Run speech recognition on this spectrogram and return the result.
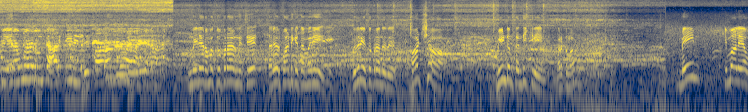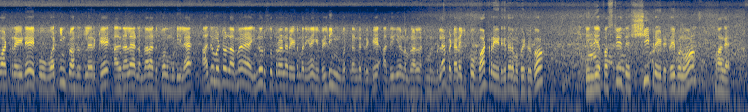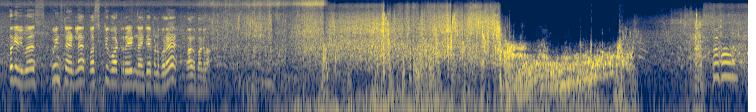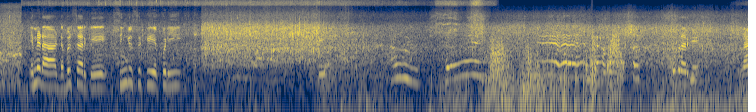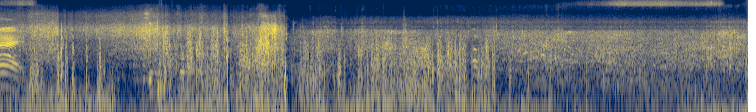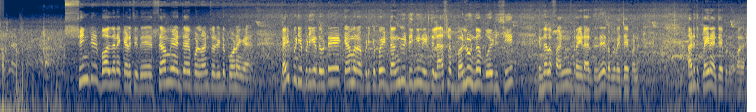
நேரம் வரும் காத்திருந்து பாரு ராஜா உண்மையிலேயே ரொம்ப சூப்பராக இருந்துச்சு. தலைவர் பாட்டுக்கு ஏற்ற மாதிரி குதிரையும் சூப்பராக இருந்தது. பாட்ஷா மீண்டும் சந்திக்கிறேன். வரட்டுமா? மெயின் ஹிமாலயா வாட்டர் ரைடு இப்போது ஒர்க்கிங் ப்ராசஸில் இருக்குது அதனால் நம்மளால் அது போக முடியல. அது மட்டும் இல்லாமல் இன்னொரு சூப்பரான ரைடும் பார்த்திங்கன்னா இங்கே வெல்டிங் ஒர்க் நடந்துட்டுருக்கு. அதையும் நம்மளால் அட்டன் பண்ண முடியல. பட் ஆனால் இப்போ வாட்டர் ரைடுக்கு தான் நம்ம போயிட்டுருக்கோம் இங்கே ஃபஸ்ட்டு இந்த ஷீட் ரைடு ட்ரை பண்ணுவோம். வாங்க. ஓகே விவாஸ் குயின் ஸ்டாண்டில் ஃபஸ்ட்டு வாட்டர் ரைடு நான் என்ஜாய் பண்ண போகிறேன் வாங்க பார்க்கலாம். என்னடா டபுள்ஸாக இருக்கு? சிங்கிள்ஸுக்கு எப்படி? சூப்பராக இருக்கு. நான் பால் தானே கிடச்சிது. செம்மையாக என்ஜாய் பண்ணலான்னு சொல்லிட்டு போனேங்க. கைப்பிடியை பிடிக்கிறத விட்டு கேமரா பிடிக்க போய் டங்கு டிங்குன்னு இடிச்சு லாஸ்ட்டில் பலூன் தான் போயிடுச்சு. இருந்தாலும் ஃபன் ரைடாக இருந்தது. ரொம்ப என்ஜாய் பண்ணேன். அடுத்து பிளைனாக என்ஜாய் பண்ணுவோம். வாங்க.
